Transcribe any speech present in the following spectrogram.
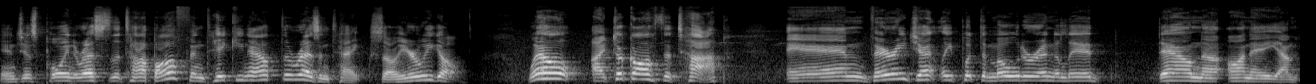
in just pulling the rest of the top off and taking out the resin tank. So here we go. Well, I took off the top and very gently put the motor and the lid down uh, on a um,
